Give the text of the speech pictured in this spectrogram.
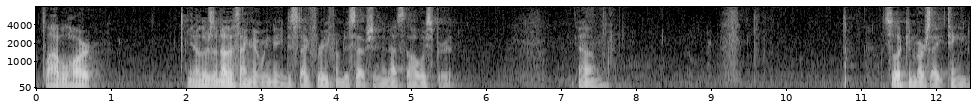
a pliable heart. You know, there's another thing that we need to stay free from deception, and that's the Holy Spirit. Um, let's look in verse 18.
